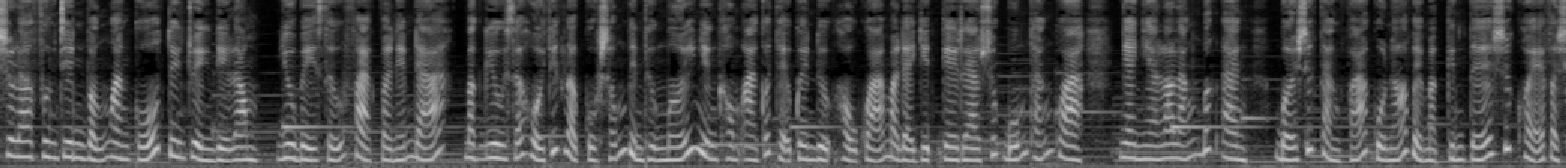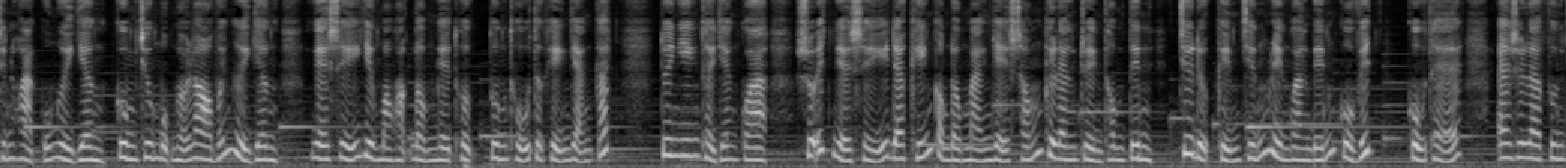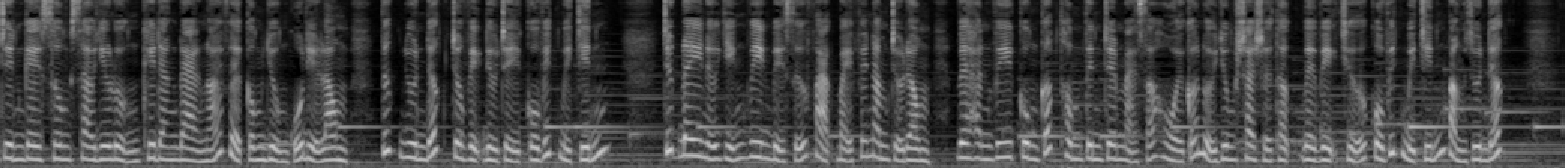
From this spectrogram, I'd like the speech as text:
Angela Phương Trinh vẫn ngoan cố tuyên truyền Địa Long dù bị xử phạt và ném đá. Mặc dù xã hội thiết lập cuộc sống bình thường mới nhưng không ai có thể quên được hậu quả mà đại dịch gây ra suốt 4 tháng qua. Nhà nhà lo lắng bất an bởi sức tàn phá của nó về mặt kinh tế, sức khỏe và sinh hoạt của người dân. Cùng chung một nỗi lo với người dân, nghệ sĩ dừng mọi hoạt động nghệ thuật tuân thủ thực hiện giãn cách. Tuy nhiên, thời gian qua, số ít nghệ sĩ đã khiến cộng đồng mạng dậy sóng khi lan truyền thông tin chưa được kiểm chứng liên quan đến Covid. Cụ thể, Angela Phương Trinh gây xôn xao dư luận khi đăng đàn nói về công dụng của địa long, tức duyên đất trong việc điều trị Covid-19. Trước đây, nữ diễn viên bị xử phạt 7,5 triệu đồng về hành vi cung cấp thông tin trên mạng xã hội có nội dung sai sự thật về việc chữa Covid-19 bằng duyên đất.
